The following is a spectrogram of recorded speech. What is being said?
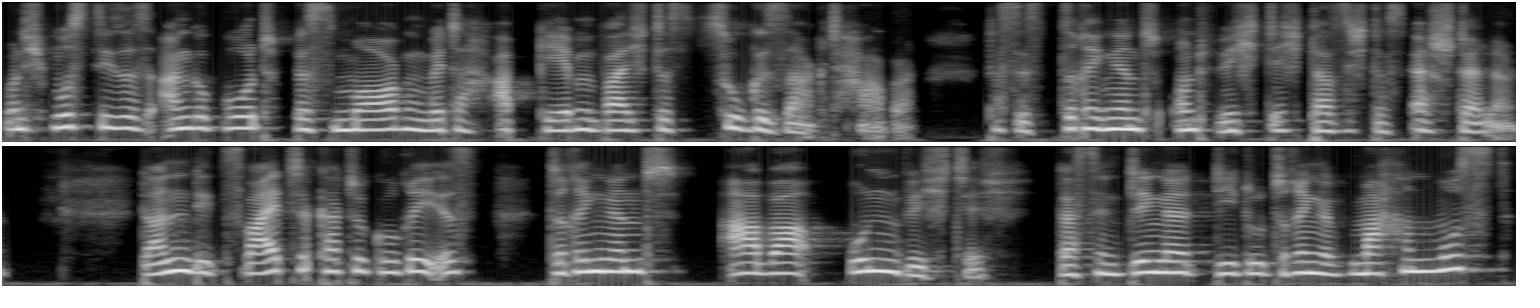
und ich muss dieses Angebot bis morgen Mittag abgeben, weil ich das zugesagt habe. Das ist dringend und wichtig, dass ich das erstelle. Dann die zweite Kategorie ist dringend, aber unwichtig. Das sind Dinge, die du dringend machen musst,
